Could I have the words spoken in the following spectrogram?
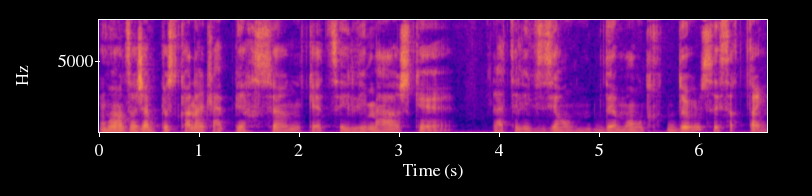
Moi, on dirait j'aime plus connaître la personne que, tu sais, l'image que la télévision démontre d'eux, c'est certain.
